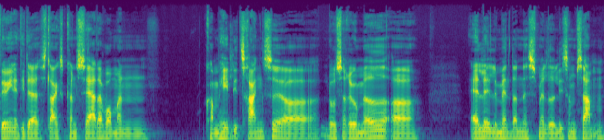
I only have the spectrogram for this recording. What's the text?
Det er en af de der slags koncerter, hvor man kom helt i trance og lå sig rive med, og alle elementerne smeltede ligesom sammen.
